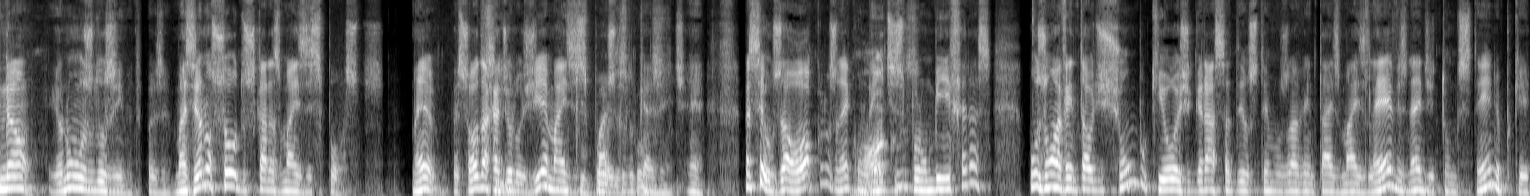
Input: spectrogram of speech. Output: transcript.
Não, eu não uso dosímetro, por exemplo. Mas eu não sou dos caras mais expostos. Né? O pessoal da Sim, radiologia é mais exposto mais do que a exposto. gente. é. Mas você usa óculos, né? Com Óculos. lentes plumbíferas, usa um avental de chumbo, que hoje, graças a Deus, temos aventais mais leves, né? De tungstênio, porque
